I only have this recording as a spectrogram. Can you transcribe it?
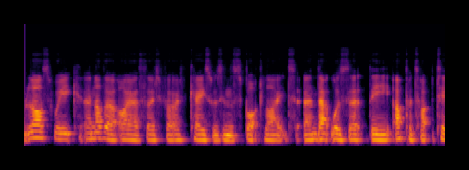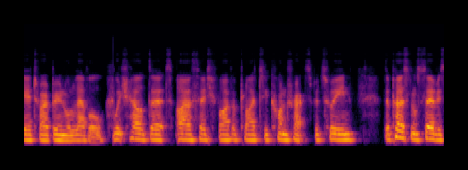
Last week, another IR35 case was in the spotlight, and that was at the upper tier tribunal level, which held that IR35 applied to contracts between the personal service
